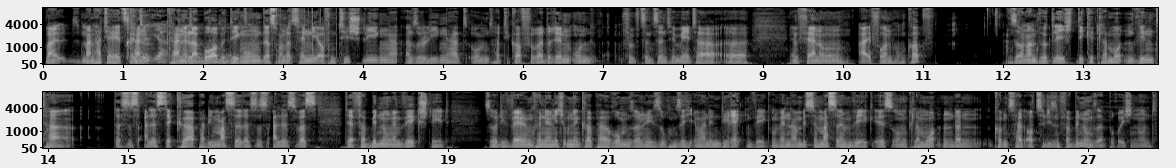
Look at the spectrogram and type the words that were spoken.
Weil man hat ja jetzt Könnte- kein, ja, keine könnte- Laborbedingungen, könnte dass man das Handy auf dem Tisch liegen, also liegen hat und hat die Kopfhörer drin und 15 Zentimeter äh, Entfernung iPhone und Kopf, sondern wirklich dicke Klamotten, Winter, das ist alles der Körper, die Masse, das ist alles, was der Verbindung im Weg steht. So, die Wellen können ja nicht um den Körper herum, sondern die suchen sich immer den direkten Weg. Und wenn da ein bisschen Masse im Weg ist und Klamotten, dann kommt es halt auch zu diesen Verbindungsabbrüchen und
